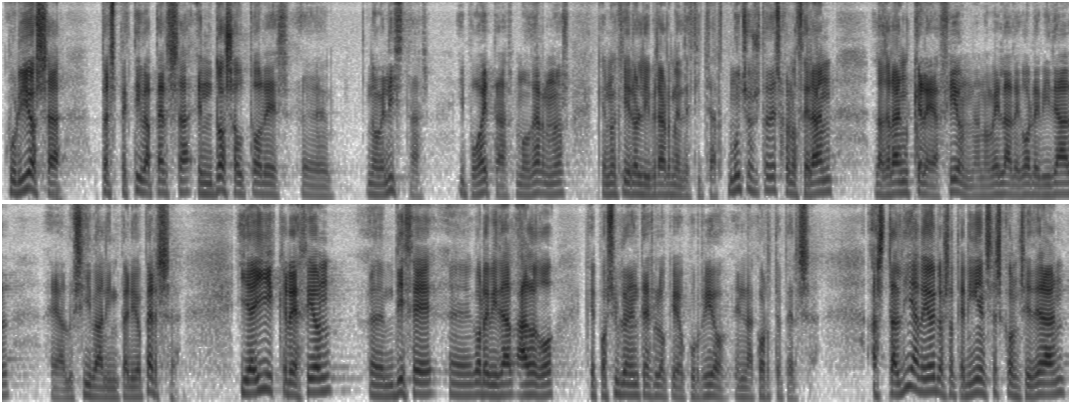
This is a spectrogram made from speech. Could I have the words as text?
curiosa perspectiva persa en dos autores eh, novelistas y poetas modernos que no quiero librarme de citar. Muchos de ustedes conocerán la gran creación, la novela de Gore Vidal, eh, alusiva al imperio persa. Y ahí, creación, eh, dice Gore Vidal algo que posiblemente es lo que ocurrió en la corte persa. Hasta el día de hoy los atenienses consideran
